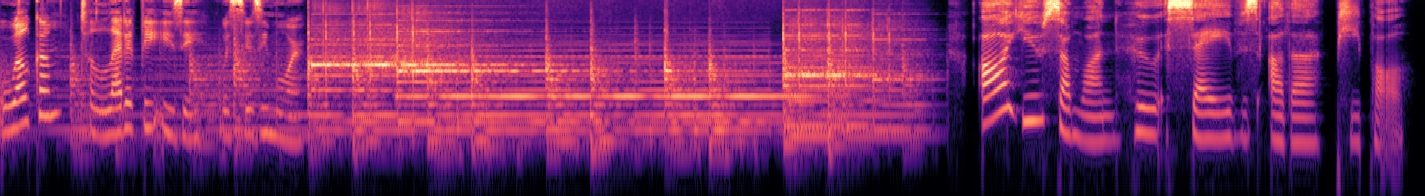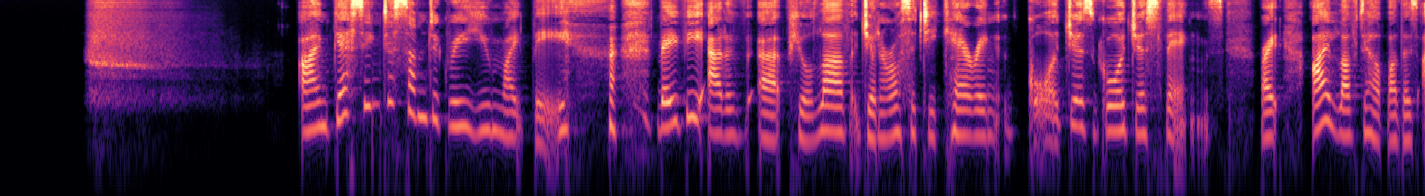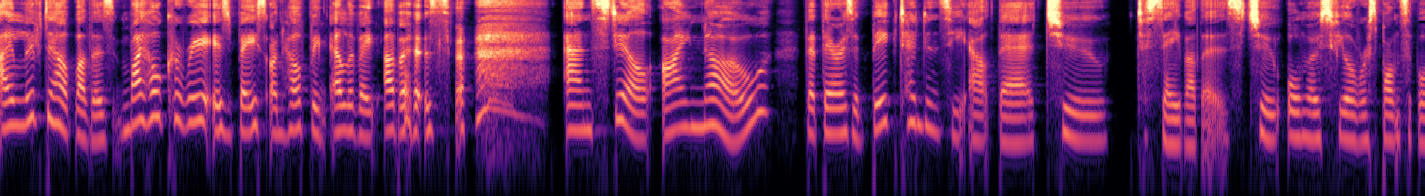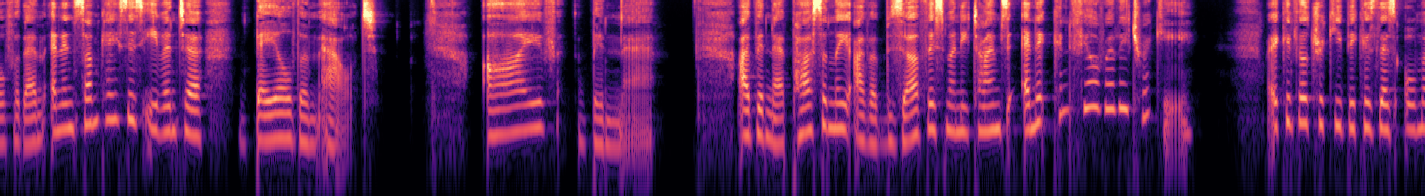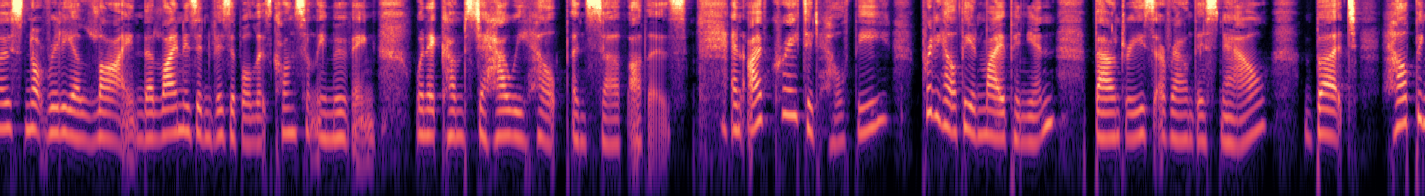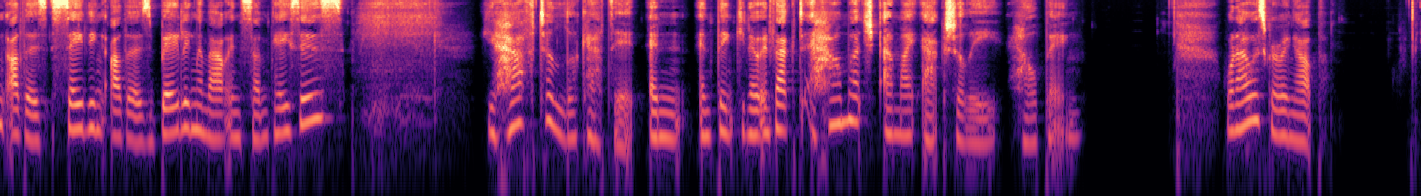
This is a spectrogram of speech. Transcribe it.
Welcome to Let It Be Easy with Susie Moore. Are you someone who saves other people? I'm guessing to some degree you might be. Maybe out of uh, pure love, generosity, caring, gorgeous, gorgeous things, right? I love to help others. I live to help others. My whole career is based on helping elevate others. and still, I know that there is a big tendency out there to to save others, to almost feel responsible for them, and in some cases, even to bail them out. I've been there. I've been there personally. I've observed this many times and it can feel really tricky. It can feel tricky because there's almost not really a line. The line is invisible. It's constantly moving when it comes to how we help and serve others. And I've created healthy, pretty healthy in my opinion, boundaries around this now, but helping others, saving others, bailing them out in some cases, you have to look at it and, and think, you know, in fact, how much am I actually helping? When I was growing up,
